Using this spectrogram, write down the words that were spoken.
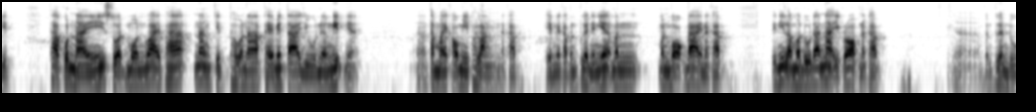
จิต ถ้าคนไหนสวดมนต์ไหว้พระนั่งจิตภาวนาแผ่เมตตาอยู่เนืองนิดเนี่ยทำไมเขามีพลังนะครับ เห็นไหมครับเพื่อนๆอย่างเงี้ยมันมันบอกได้นะครับ ทีนี้เรามาดูด้านหน้าอีกรอบนะครับเพื่อนๆดู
